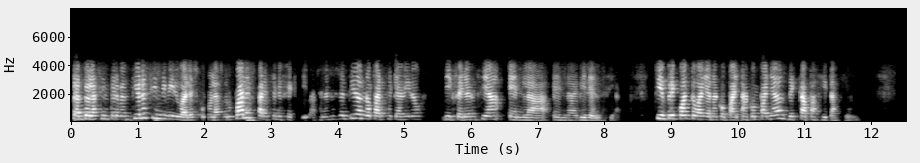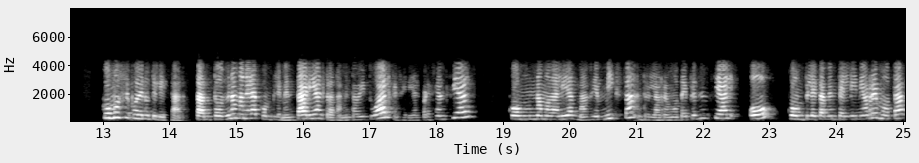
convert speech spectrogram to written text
Tanto las intervenciones individuales como las grupales parecen efectivas. En ese sentido, no parece que ha habido diferencia en la, en la evidencia, siempre y cuando vayan acompañadas de capacitación. ¿Cómo se pueden utilizar? Tanto de una manera complementaria al tratamiento habitual, que sería el presencial, como una modalidad más bien mixta entre la remota y presencial, o completamente en línea o remota,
